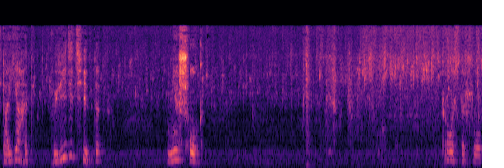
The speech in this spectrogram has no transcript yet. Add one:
Стоят. Вы видите это? У меня шок. Просто шок.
